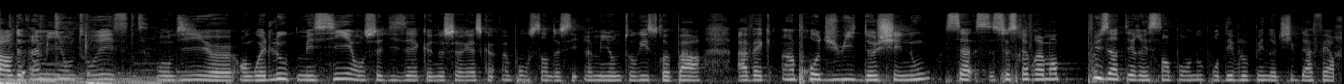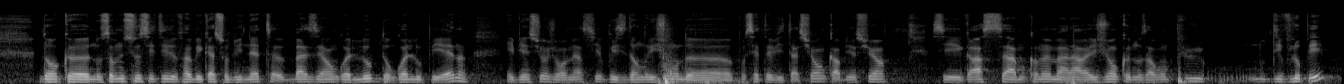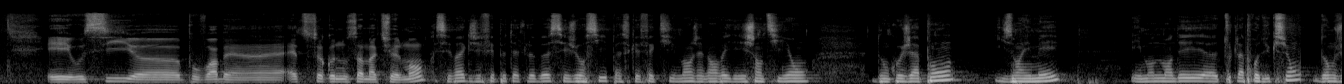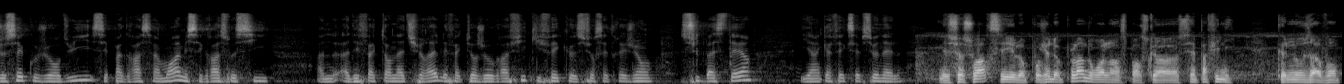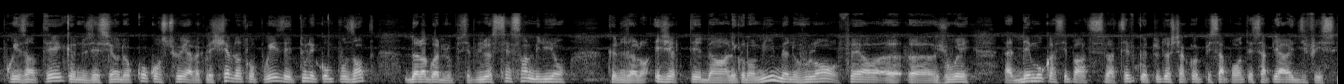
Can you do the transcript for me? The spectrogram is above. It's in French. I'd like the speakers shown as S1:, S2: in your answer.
S1: parle de 1 million de touristes, on dit euh, en Guadeloupe, mais si on se disait que ne serait-ce que 1% de ces 1 million de touristes repart avec un produit de chez nous, ça, ce serait vraiment plus intéressant pour nous pour développer notre chiffre d'affaires.
S2: Donc euh, nous sommes une société de fabrication de lunettes euh, basée en Guadeloupe, donc guadeloupéenne. Et bien sûr, je remercie le président Richon de, pour cette invitation, car bien sûr, c'est grâce quand même à la région que nous avons pu nous développer et aussi euh, pouvoir ben, être ce que nous sommes actuellement.
S3: C'est vrai que j'ai fait peut-être le buzz ces jours-ci parce qu'effectivement j'avais envoyé des échantillons donc au Japon, ils ont aimé et ils m'ont demandé euh, toute la production. Donc je sais qu'aujourd'hui c'est pas grâce à moi, mais c'est grâce aussi à, à, des facteurs naturels, des facteurs géographiques qui fait que sur cette région sud-Basse-Terre, il y a un café exceptionnel.
S4: Mais ce soir c'est le projet de plan de relance parce que c'est pas fini que nous avons présenté, que nous essayons de co-construire avec les chefs d'entreprise et toutes les composantes de la Guadeloupe. C'est plus de 500 millions que nous allons éjecter dans l'économie, mais nous voulons faire euh, euh, jouer la démocratie participative, que tout chacun puisse apporter sa pierre à l'édifice.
